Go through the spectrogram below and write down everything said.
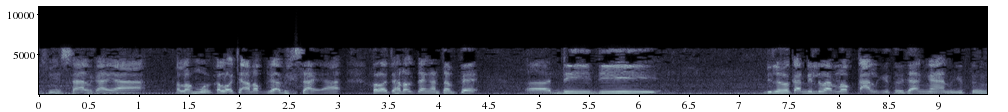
Terus misal kayak kalau kalau carok nggak bisa ya. Kalau carok jangan sampai uh, di di dilakukan di luar lokal gitu jangan gitu.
